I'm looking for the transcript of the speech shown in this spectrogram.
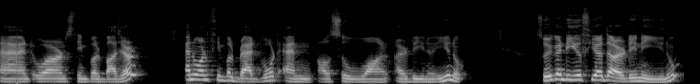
and one simple buzzer and one simple breadboard and also one Arduino Uno. So going to use here the Arduino Uno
